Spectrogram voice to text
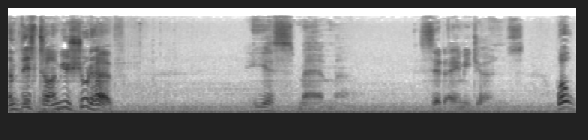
and this time you should have. Yes, ma'am, said Amy Jones. Well,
